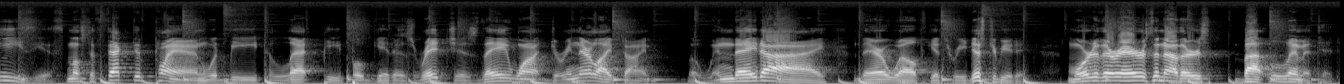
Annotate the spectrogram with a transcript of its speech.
easiest, most effective plan would be to let people get as rich as they want during their lifetime, but when they die, their wealth gets redistributed. More to their heirs than others, but limited.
